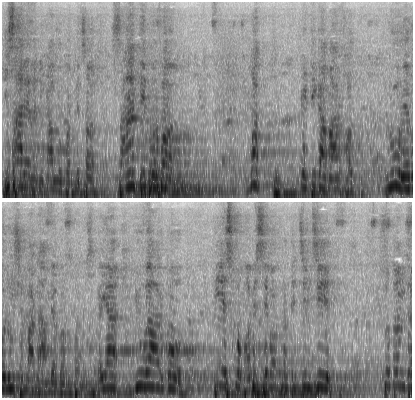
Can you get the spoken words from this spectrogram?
हिसारेर निकाल्नु पर्नेछ। शान्तिपूर्वक मत पेटिका मार्फत ब्लू रेभोल्युसनबाट हामीले गर्नुपर्नेछ। र यहाँ युवाहरूको देशको भविष्यमा प्रति चिन्तित स्वतन्त्र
